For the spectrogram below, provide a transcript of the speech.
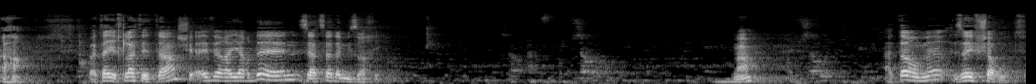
אהה, ואתה החלטת שעבר הירדן זה הצד המזרחי. מה? אתה אומר, זה אפשרות.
